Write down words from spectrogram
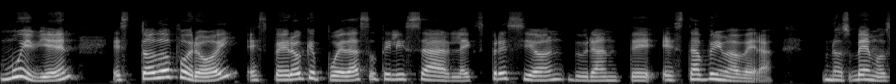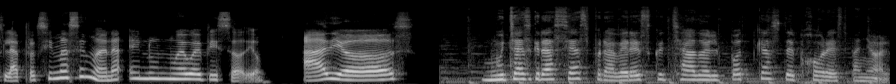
Muy bien. Es todo por hoy. Espero que puedas utilizar la expresión durante esta primavera. Nos vemos la próxima semana en un nuevo episodio. Adiós. Muchas gracias por haber escuchado el podcast de Pobre Español.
